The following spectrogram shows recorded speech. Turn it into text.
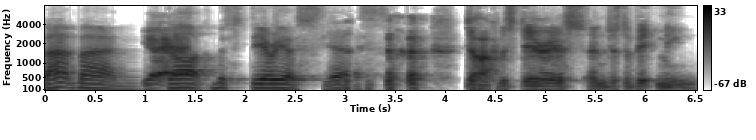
Batman, Yeah. dark, mysterious. Yes. Dark, mysterious, and just a bit mean.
